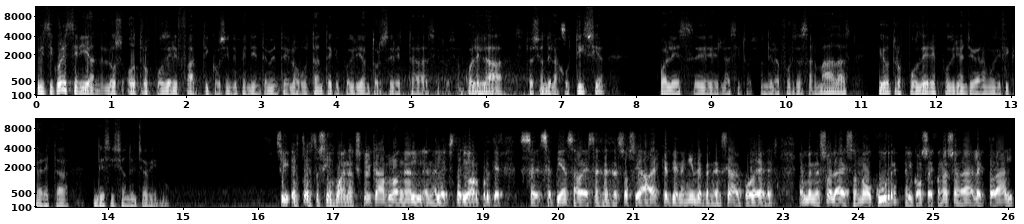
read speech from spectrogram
Luis, ¿y cuáles serían los otros poderes fácticos, independientemente de los votantes, que podrían torcer esta situación? ¿Cuál es la situación de la justicia? ¿Cuál es eh, la situación de las Fuerzas Armadas? ¿Qué otros poderes podrían llegar a modificar esta decisión del chavismo? Sí, esto, esto sí es bueno explicarlo en el, en el exterior porque se, se, piensa a veces desde sociedades que tienen independencia de poderes. En Venezuela eso no ocurre. El Consejo Nacional Electoral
